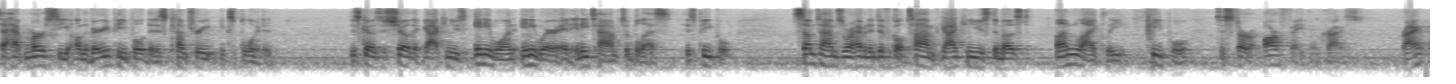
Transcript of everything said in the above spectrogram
to have mercy on the very people that his country exploited. This goes to show that God can use anyone, anywhere, at any time to bless his people. Sometimes when we're having a difficult time, God can use the most unlikely people to stir our faith in Christ, right?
